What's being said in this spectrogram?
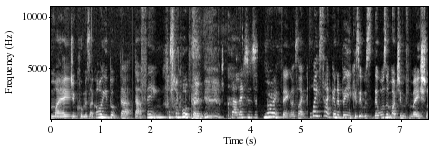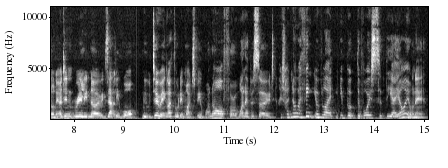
my agent called me. Was like, "Oh, you booked that that thing." I was like, "What thing?" that Legends of Tomorrow thing. I was like, "What is that going to be?" Because it was there wasn't much information on it. I didn't really know exactly what we were doing. I thought it might just be a one-off or a one episode. I was like, "No, I think you've like you booked the voice of the AI on it.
